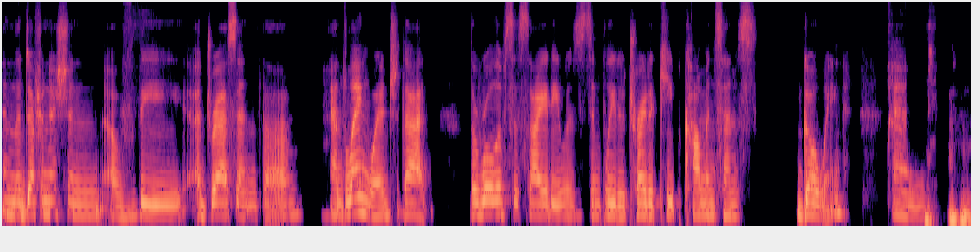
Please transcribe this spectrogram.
in the definition of the address and the and language that the role of society was simply to try to keep common sense going and mm-hmm.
